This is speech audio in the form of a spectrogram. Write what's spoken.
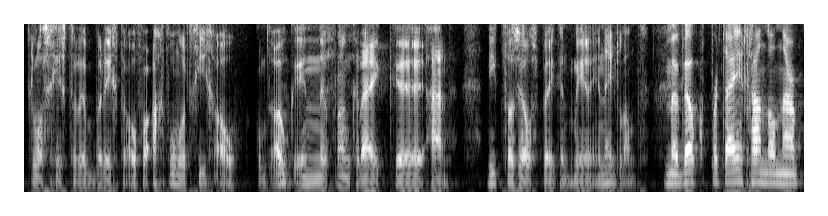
Ik las gisteren berichten over 800 gig al. Komt ook in Frankrijk aan niet vanzelfsprekend meer in Nederland. Maar welke partijen gaan dan naar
